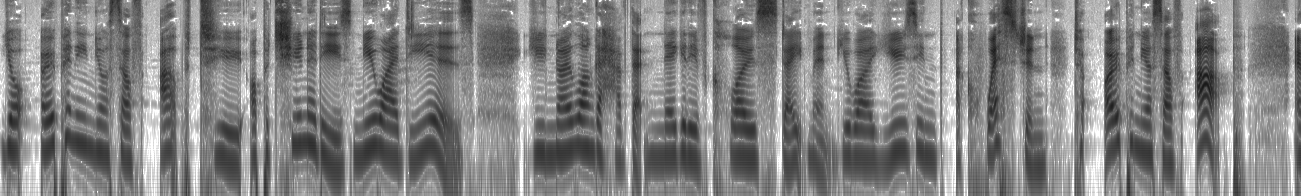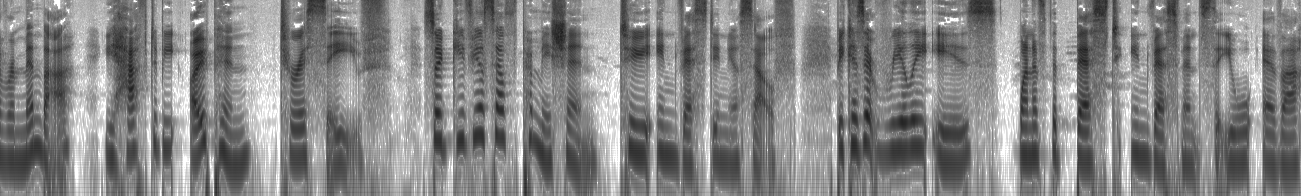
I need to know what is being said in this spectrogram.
You're opening yourself up to opportunities, new ideas. You no longer have that negative closed statement. You are using a question to open yourself up. And remember, you have to be open to receive. So give yourself permission to invest in yourself because it really is one of the best investments that you will ever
